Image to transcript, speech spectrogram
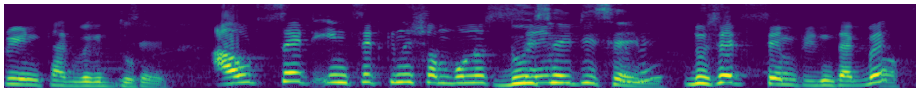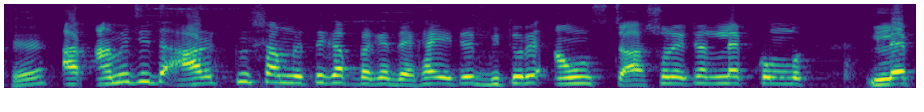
প্রিন্ট থাকবে কিন্তু। আউটসাইড ইনসাইড কিন্তু সম্পূর্ণ দুই সাইডই সেম দুই সাইড সেম প্রিন্ট থাকবে। আর আমি যদি আর একটু সামনে থেকে আপনাকে দেখাই এটার ভিতরে আউন্সটা আসলে এটা ল্যাব কম ল্যাব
